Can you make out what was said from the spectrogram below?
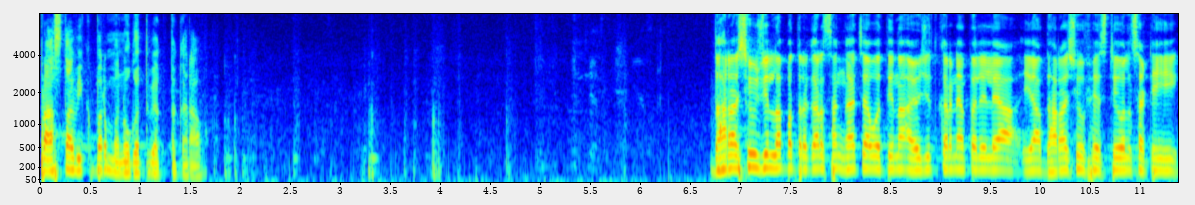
प्रास्ताविकपर मनोगत व्यक्त करावं. धाराशिव जिल्हा पत्रकार संघाच्या वतीनं आयोजित करण्यात आलेल्या या धाराशिव फेस्टिवलसाठी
